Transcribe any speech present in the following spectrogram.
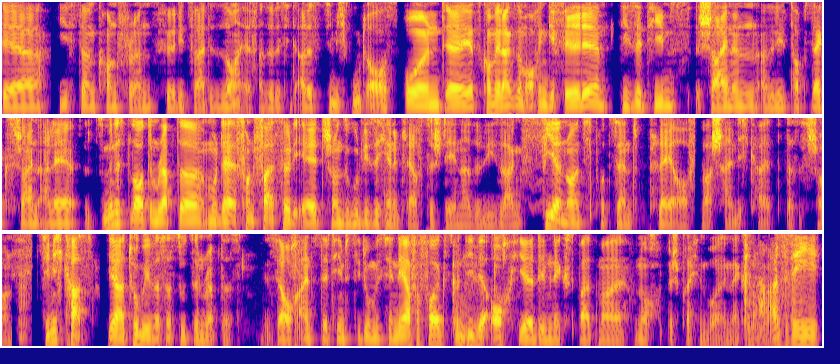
der Eastern Conference für die zweite Saisonhälfte. Also das sieht alles ziemlich gut aus. Und äh, jetzt kommen wir langsam auch in Gefilde. Diese Teams scheinen, also diese Top 6 scheinen alle, zumindest laut dem Raptor-Modell von 538, schon so gut wie sicher in den Playoffs zu stehen. Also die sagen 94% Playoff-Wahrscheinlichkeit. Das ist schon ziemlich krass. Ja, Tobi, was hast du zu den Raptors? Ist ja auch eins der Teams, die du ein bisschen näher verfolgst und die wir auch hier demnächst bald mal noch besprechen wollen. Im genau, also die,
